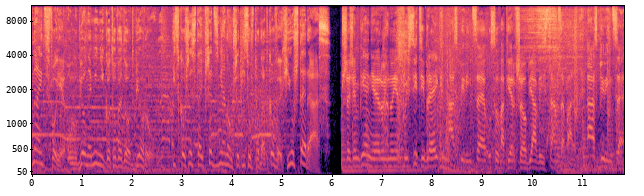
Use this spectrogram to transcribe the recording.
Znajdź swoje ulubione mini gotowe do odbioru i skorzystaj przed zmianą przepisów podatkowych już teraz. Przeziębienie rujnuje twój city break. Aspirin C usuwa pierwsze objawy i stan zapalny. Aspirin C.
